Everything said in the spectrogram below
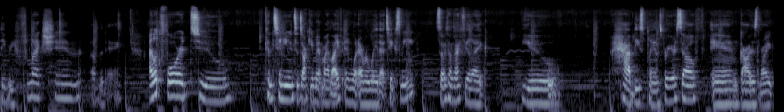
the reflection of the day. I look forward to continuing to document my life in whatever way that takes me. Sometimes I feel like you have these plans for yourself and God is like,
